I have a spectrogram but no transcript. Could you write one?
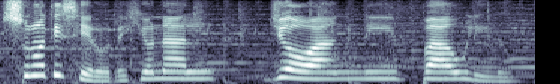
su noticiero regional, Joanny Paulino.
